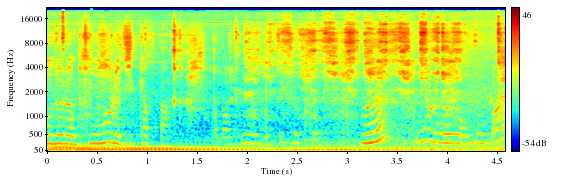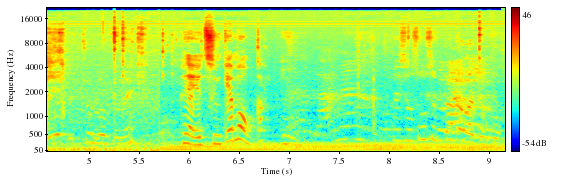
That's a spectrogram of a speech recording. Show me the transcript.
오늘은 국물을 지켰다. 아, 나 국물 못 지켰어. 왜? 엄청 빨리 줄어드네? 그냥 얘 지금 깨먹을까? 그래서 소스 뿌려가지고.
